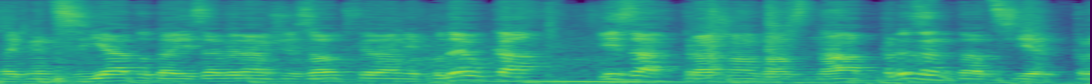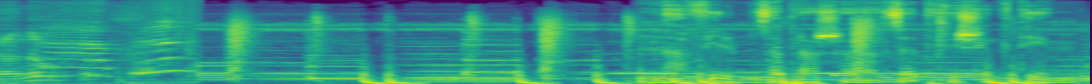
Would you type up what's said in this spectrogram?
Tak więc ja tutaj zabieram się za otwieranie pudełka i zapraszam Was na prezentację produktów. Na film zaprasza Z Fishing Team.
